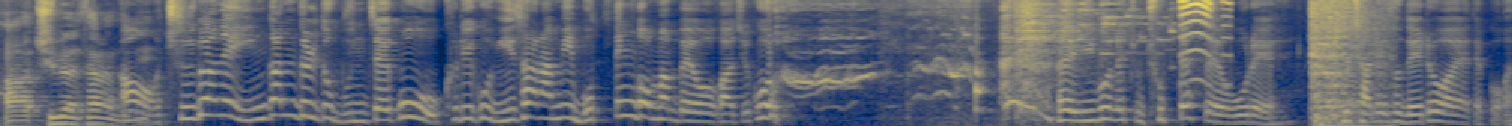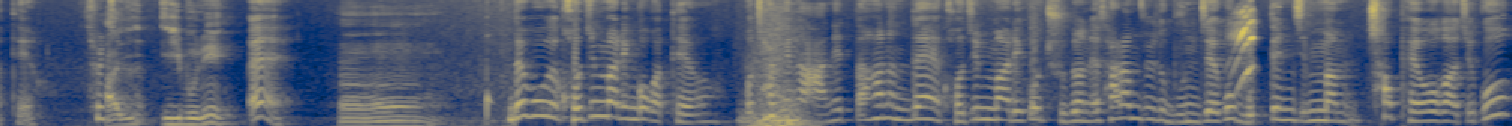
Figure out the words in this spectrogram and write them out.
아 주변 사람들이 어, 주변의 인간들도 문제고, 그리고 이 사람이 못된 것만 배워가지고, 네, 이번에 좀 좆됐어요, 올해. 그 자리에서 내려와야 될 것 같아요. 아 솔직히. 이, 이분이 네. 어내 보기에 거짓말인 것 같아요. 뭐 자기는 안 했다 하는데 거짓말이고 주변에 사람들도 문제고 못된 짓만 쳐 배워가지고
